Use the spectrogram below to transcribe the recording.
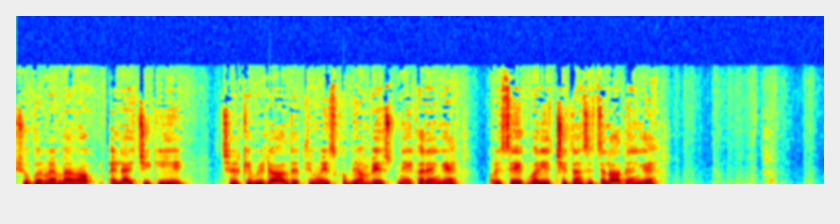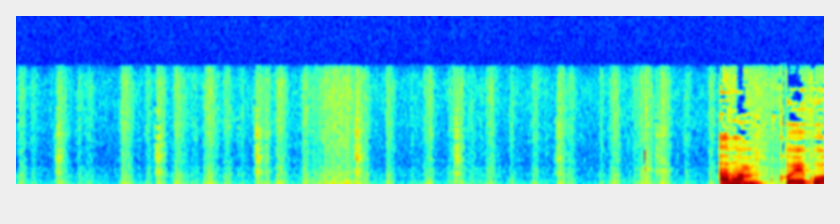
शुगर में मैं इलायची की छिलके भी डाल देती हूँ, इसको भी हम वेस्ट नहीं करेंगे और इसे एक बार अच्छी तरह से चला देंगे। अब हम खोए को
